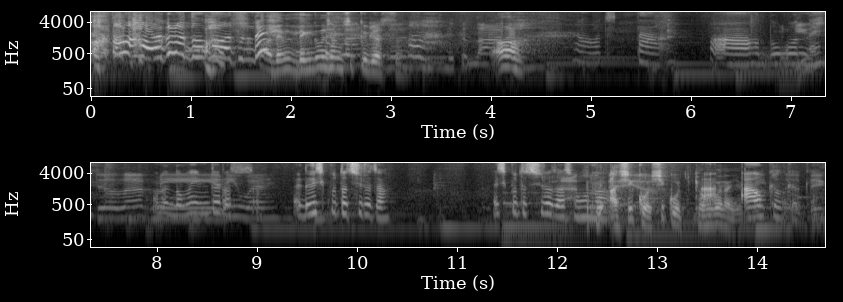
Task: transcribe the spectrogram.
어, 얼굴로 누운 것 같은데? 아, 냉, 냉동 참치급이었어. 아, 아 좋다. 아 녹았네. 오늘 너무 힘들었어. 의식부터 치르자. 의식부터 치르자 정훈아. 아 씻고 씻고 경건하게. 아 오케이 오케이 오케이.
